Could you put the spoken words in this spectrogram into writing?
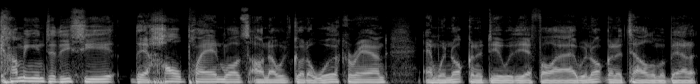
Coming into this year, their whole plan was, "Oh no, we've got a workaround, and we're not going to deal with the FIA. We're not going to tell them about it."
